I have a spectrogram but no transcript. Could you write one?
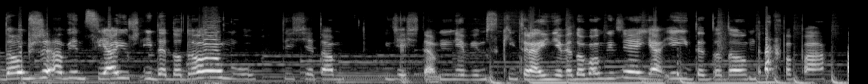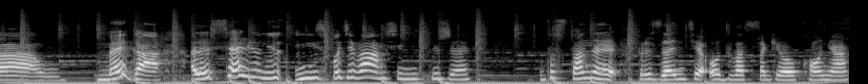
Dobrze, a więc ja już idę do domu. Ty się tam gdzieś tam, nie wiem, skitra i nie wiadomo gdzie. Ja idę do domu, papa. Wow, mega! Ale serio, nie, nie spodziewałam się nigdy, że dostanę w prezencie od was takiego konia.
